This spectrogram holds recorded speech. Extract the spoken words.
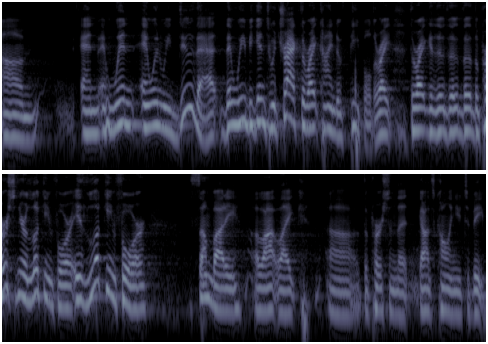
Um, and, and, when, and when we do that, then we begin to attract the right kind of people. The right, the, right the, the, the, the person you're looking for is looking for somebody a lot like uh, the person that God's calling you to be.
